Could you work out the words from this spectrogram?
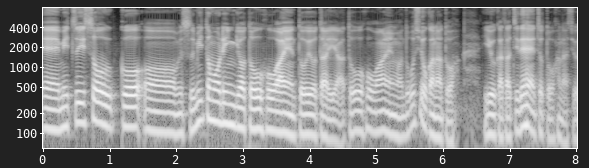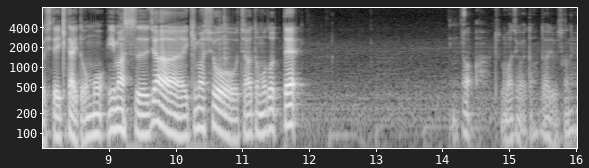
えー、三井倉庫、住友林業、東方亜鉛、東洋タイヤ、東方亜鉛はどうしようかなという形でちょっとお話をしていきたいと思います。じゃあ行きましょう。チャート戻って。あ、ちょっと間違えた。大丈夫ですかね？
